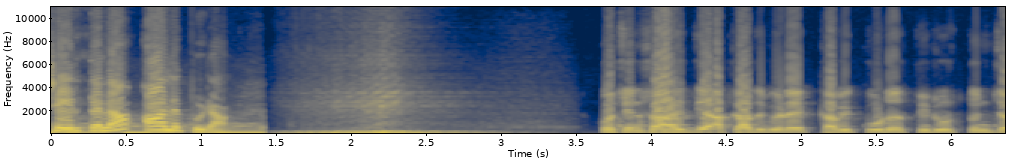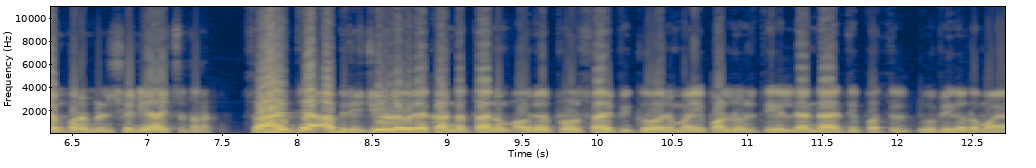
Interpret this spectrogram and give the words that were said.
Cherthala Alappuzha. Cochin സാഹിത്യ അക്കാദമിയുടെ കവിക്കൂട് തിരൂർ തുഞ്ചംപറമ്പിൽ ശനിയാഴ്ച നടക്കും. സാഹിത്യ അഭിരുചിയുള്ളവരെ കണ്ടെത്താനും അവരെ പ്രോത്സാഹിപ്പിക്കുവാനുമായി പള്ളുരുത്തിയിൽ രണ്ടായിരത്തി പത്തിൽ രൂപീകൃതമായ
